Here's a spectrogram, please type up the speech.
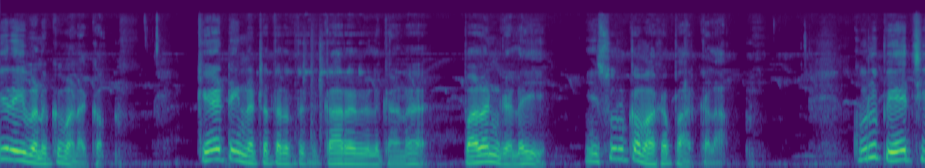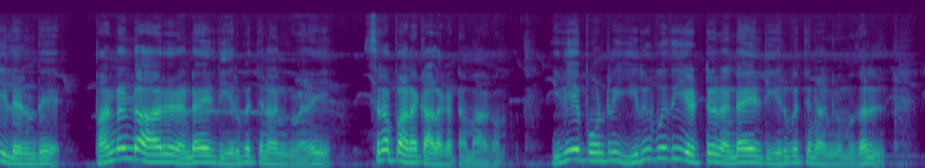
இறைவனுக்கு வணக்கம். கேட்டை நட்சத்திரத்துக்காரர்களுக்கான பலன்களை சுருக்கமாக பார்க்கலாம். குரு பெயர்ச்சியிலிருந்து பன்னெண்டு ஆறு ரெண்டாயிரத்தி இருபத்தி நான்கு வரை சிறப்பான காலகட்டமாகும். இதே போன்று இருபது எட்டு ரெண்டாயிரத்தி இருபத்தி நான்கு முதல்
